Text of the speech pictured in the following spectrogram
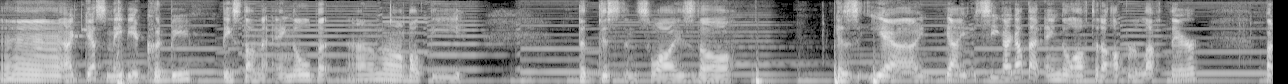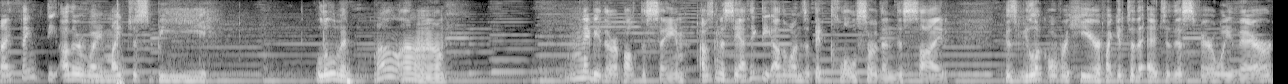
eh, I guess maybe it could be based on the angle, but I don't know about the the distance-wise though. Because, yeah, yeah, see, I got that angle off to the upper left there, but I think the other way might just be a little bit, well, I don't know. Maybe they're about the same. I was to say, I think the other one's a bit closer than this side, because if you look over here, if I get to the edge of this fairway there,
